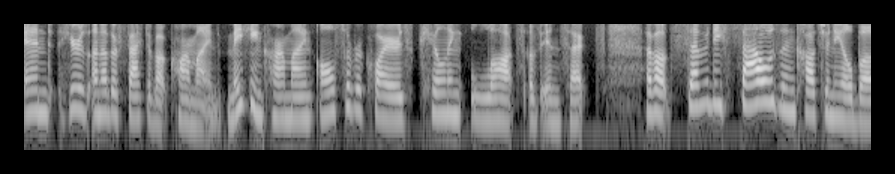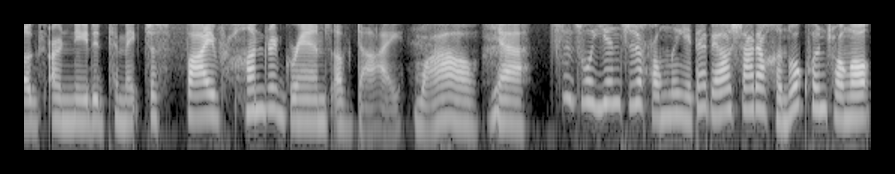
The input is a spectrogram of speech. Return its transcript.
and here's another fact about carmine. Making carmine also requires killing lots of insects. About 70,000 cochineal bugs are needed to make just 500 grams of dye. Wow. Yeah. 制作胭脂红呢，也代表要杀掉很多昆虫哦，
